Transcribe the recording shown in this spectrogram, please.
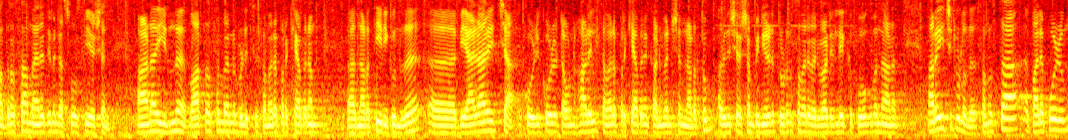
മദ്രസ മാനേജ്മെന്റ് അസോസിയേഷൻ ആണ് ഇന്ന് വാർത്താ സമ്മേളനം വിളിച്ച് സമരപ്രഖ്യാപനം നടത്തിയിരിക്കുന്നത്. വ്യാഴാഴ്ച കോഴിക്കോട് ടൗൺ ഹാളിൽ സമരപ്രഖ്യാപന കൺവെൻഷൻ നടത്തും. അതിനുശേഷം പിന്നീട് തുടർ സമര പരിപാടിയിലേക്ക് പോകുമെന്നാണ് അറിയിച്ചിട്ടുള്ളത്. സംസ്ഥ പലപ്പോഴും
